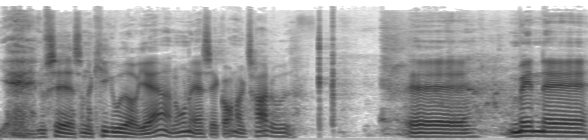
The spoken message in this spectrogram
ja, nu ser jeg sådan og kigger ud over jer, og nogle af jer ser godt nok træt ud. Øh, men øh,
